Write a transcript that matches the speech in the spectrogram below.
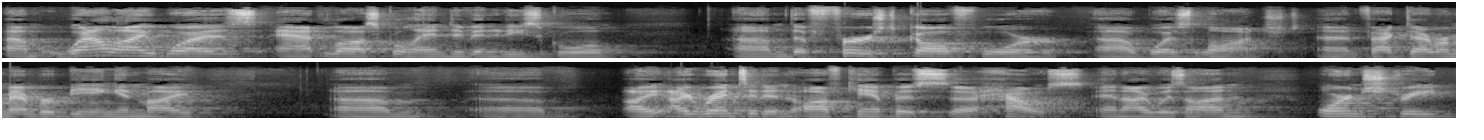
Um, while I was at law school and divinity school, um, the first Gulf War uh, was launched. in fact, I remember being in my, um, uh, I, I, rented an off campus uh, house and I was on Orange Street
